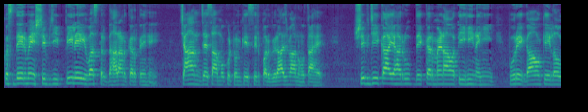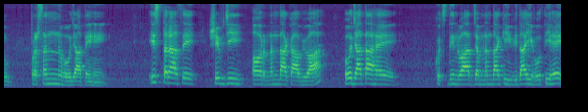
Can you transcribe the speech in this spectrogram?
कुछ देर में शिवजी पीले वस्त्र धारण करते हैं। चाँद जैसा मुकुट उनके सिर पर विराजमान होता है। शिव जी का यह रूप देखकर मैणावती ही नहीं पूरे गाँव के लोग प्रसन्न हो जाते हैं। इस तरह से शिव जी और नंदा का विवाह हो जाता है। कुछ दिन बाद जब नंदा की विदाई होती है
